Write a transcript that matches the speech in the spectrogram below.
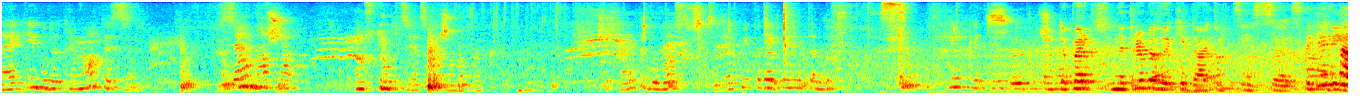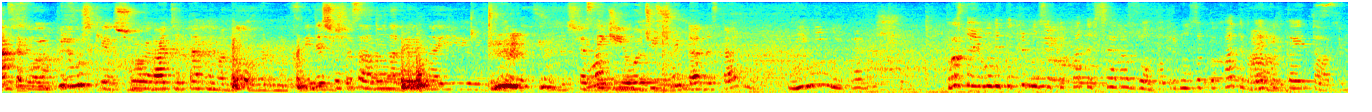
на якій буде триматися вся наша конструкція, скажімо так. Чекайте, будь ласка, Я ніколи не там. тільки А тепер не треба викидати ці і так такої плюшки, що що... Каті так нема де повернутися. Видиш, що казала, ну, наверное, і... Зараз його чуть-чуть, да, достатньо? Ні, ні, ні, треба ще. Просто його не потрібно запихати все разом, потрібно запихати в А. декілька етапів.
